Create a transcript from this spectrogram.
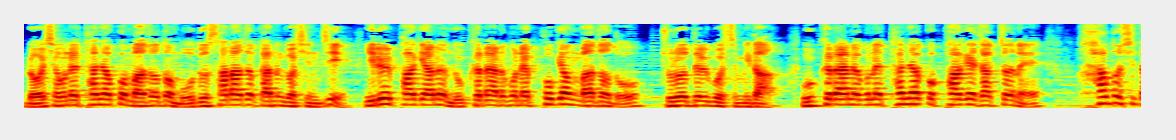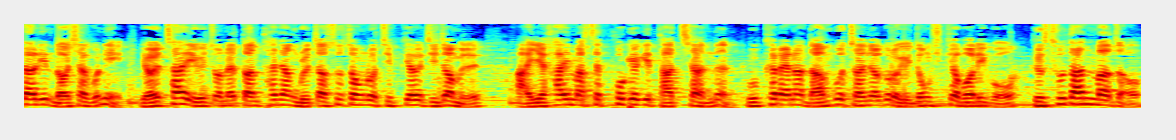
러시아군의 탄약고마저도 모두 사라져가는 것인지 이를 파괴하는 우크라이나군의 포격마저도 줄어들고 있습니다. 우크라이나군의 탄약고 파괴 작전에 하도 시달린 러시아군이 열차에 의존했던 탄약 물자 수송로 집결 지점을 아예 하이마스 포격이 닿지 않는 우크라이나 남부 전역으로 이동시켜버리고 그 수단마저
